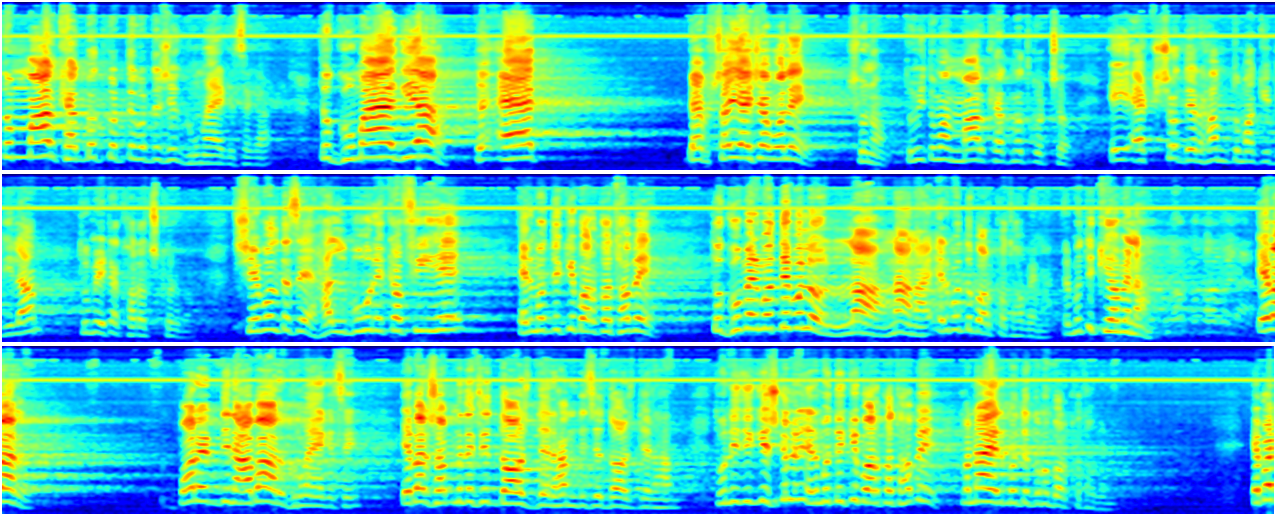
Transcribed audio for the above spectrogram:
তো মার খ্যাতবোধ করতে করতে সে ঘুমায় গেছে গা। তো ঘুমায় গিয়া তো এক ব্যবসায়ী আইসা বলে, শোনো, তুমি তোমার মার খ্যাতমত করছ, এই একশো দেড়হাম তোমাকে দিলাম, তুমি এটা খরচ করবে। সে বলতেছে হালবুর এ কফি হে? এর মধ্যে কি বরকত হবে? তো ঘুমের মধ্যে বলল, লা, না না, এর মধ্যে বরকত হবে না। এর মধ্যে কি হবে না? এবার পরের দিন আবার ঘুমায় গেছে। এবার স্বপ্নে দেখছি দশ দেড়হাম দিছে, দশ দেড়হাম। তো উনি জিজ্ঞেস করলেন, এর মধ্যে কি বরকত হবে? না, এর মধ্যে কোনো বরকত হবে না। এবার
